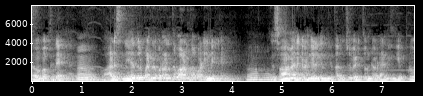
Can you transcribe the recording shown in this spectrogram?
శివభక్తుడే ఆయన. వాళ్ళ స్నేహితులు పండుగపురం వెళ్తే వాళ్ళతో పాటు ఈయన వెళ్ళాడు. స్వామి అనుగ్రహం కలిగింది. తరచూ పెడుతుండేవాడు ఆయన. ఇంకెప్పుడు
